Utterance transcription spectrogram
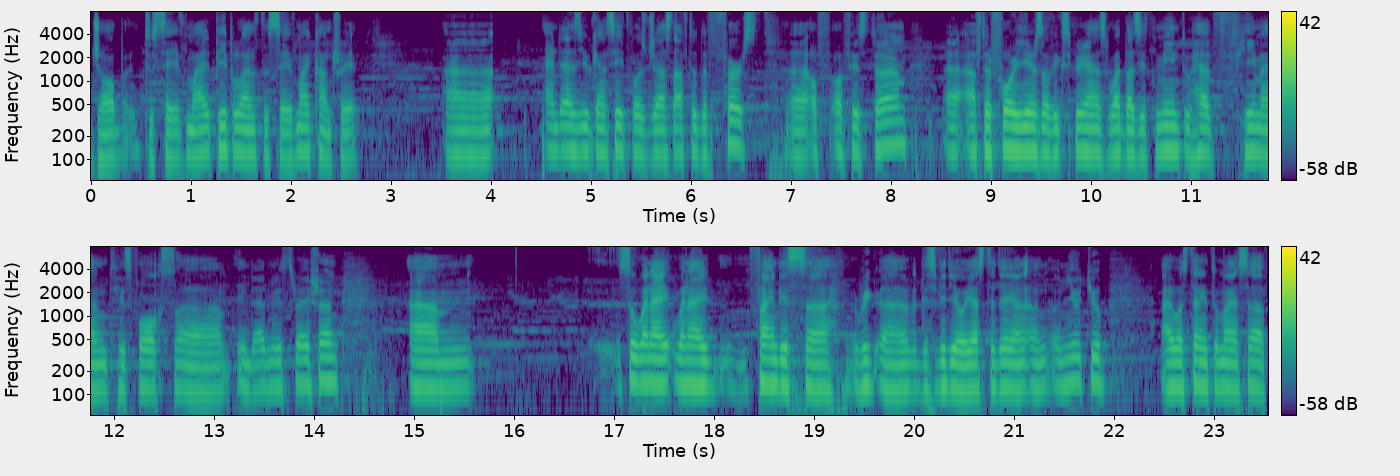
job to save my people and to save my country. And as you can see, it was just after the first uh, of, of his term, uh, after four years of experience, what does it mean to have him and his folks uh, in the administration? Um, so when I when I find this uh, uh, this video yesterday on, on, on YouTube, I was telling to myself,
